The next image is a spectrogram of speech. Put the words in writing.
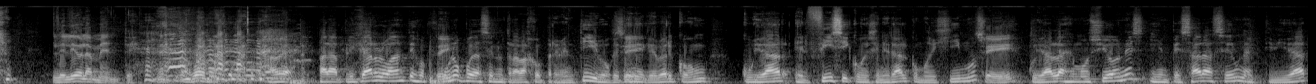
le leo la mente. bueno, a ver, para aplicarlo antes, uno puede hacer un trabajo preventivo que tiene que ver con cuidar el físico en general, como dijimos, cuidar las emociones y empezar a hacer una actividad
